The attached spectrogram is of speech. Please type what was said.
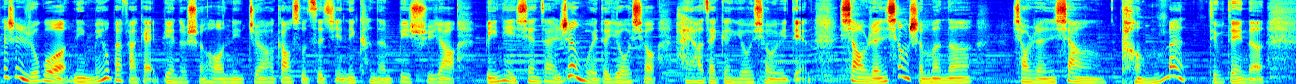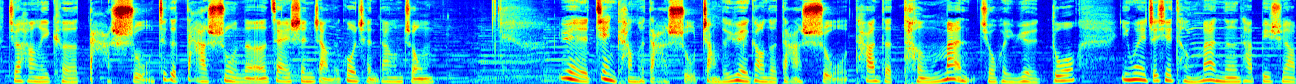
但是，如果你没有办法改变的时候，你就要告诉自己，你可能必须要比你现在认为的优秀还要再更优秀一点。小人像什么呢？小人像藤蔓，对不对呢？就像一棵大树，这个大树呢，在生长的过程当中。越健康的大树，长得越高的大树，它的藤蔓就会越多。因为这些藤蔓呢，它必须要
